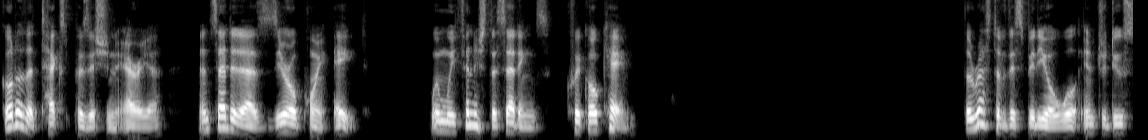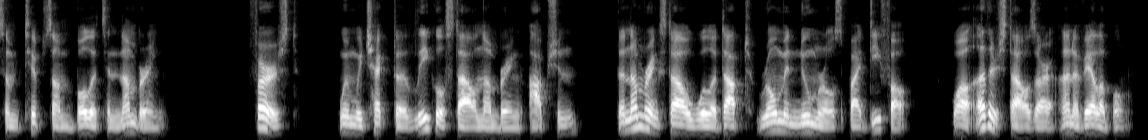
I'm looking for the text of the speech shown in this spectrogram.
Go to the text position area and set it as 0.8. When we finish the settings, click OK. The rest of this video will introduce some tips on bullets and numbering. First, when we check the legal style numbering option, the numbering style will adopt Roman numerals by default, while other styles are unavailable.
